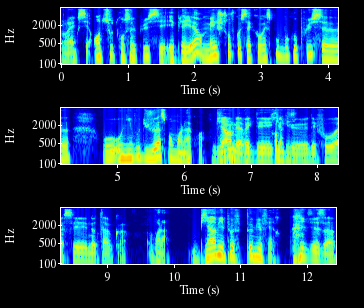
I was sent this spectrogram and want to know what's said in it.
Ouais. Donc c'est en dessous de console plus et, et player, mais je trouve que ça correspond beaucoup plus euh, au, au niveau du jeu à ce moment-là, quoi. Bien, mais avec des quelques défauts assez notables, quoi. Voilà. Bien, mais peut, peut mieux faire. C'est ça.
